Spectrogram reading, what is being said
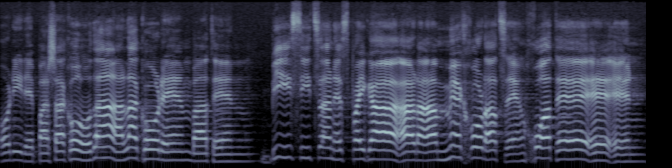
Horire pasako da alakoren baten. Bizitzan ez gara mejoratzen joaten.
